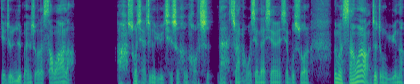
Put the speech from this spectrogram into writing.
也就日本说的萨瓦拉，啊，说起来这个鱼其实很好吃，但算了，我现在先先不说了。那么萨瓦拉这种鱼呢，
